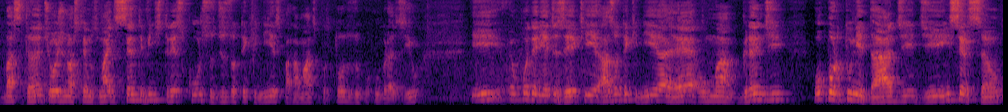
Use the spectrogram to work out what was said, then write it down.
bastante. Hoje nós temos mais de 123 cursos de zootecnia esparramados por todo o Brasil. E eu poderia dizer que a zootecnia é uma grande oportunidade de inserção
